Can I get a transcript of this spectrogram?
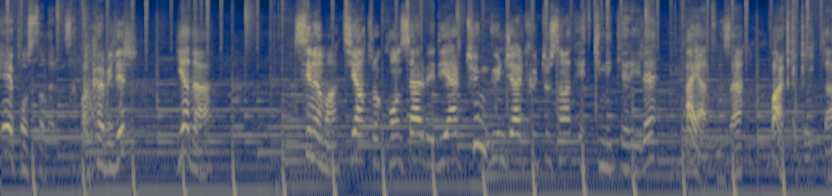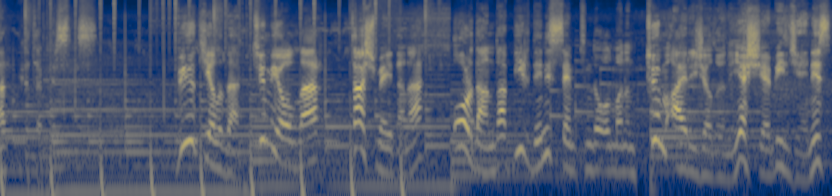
e-postalarınıza bakabilir ya da sinema, tiyatro, konser ve diğer tüm güncel kültür sanat etkinlikleriyle hayatınıza farklı boyutlar katabilirsiniz. Büyük Yalı'da tüm yollar Taş Meydan'a, oradan da bir deniz semtinde olmanın tüm ayrıcalığını yaşayabileceğiniz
